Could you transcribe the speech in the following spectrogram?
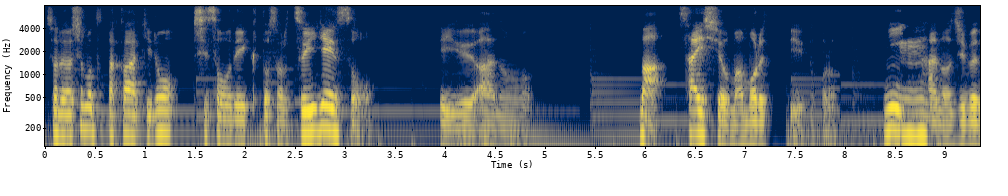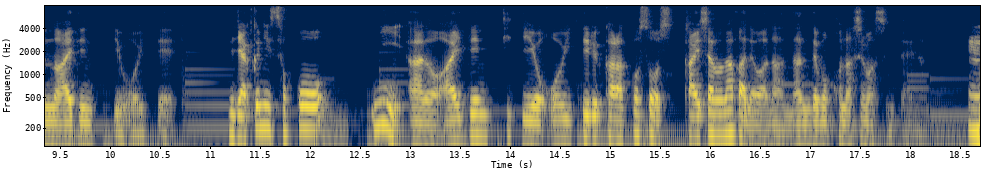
その吉本隆明の思想でいくと、その追幻想っていう、あのまあ、妻子を守るっていうところに、うんあの自分のアイデンティティを置いて、で逆にそこにあのアイデンティティを置いてるからこそ、会社の中ではな何でもこなしますみたいな。うんう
